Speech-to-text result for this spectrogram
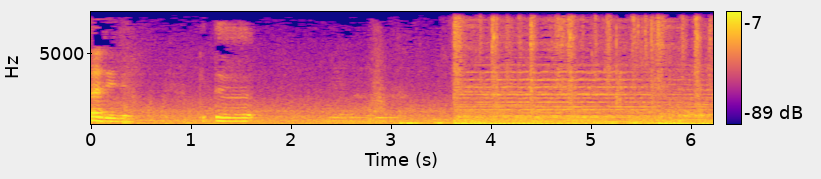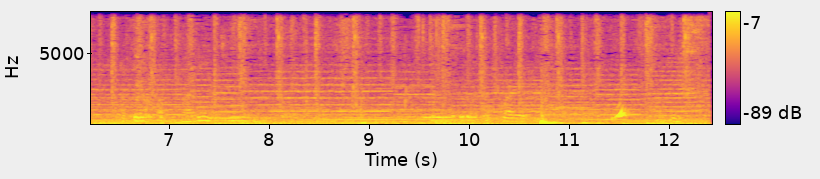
Saja je. Kita Aku nak sampai ni sini. Aku dah sampai. 응.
